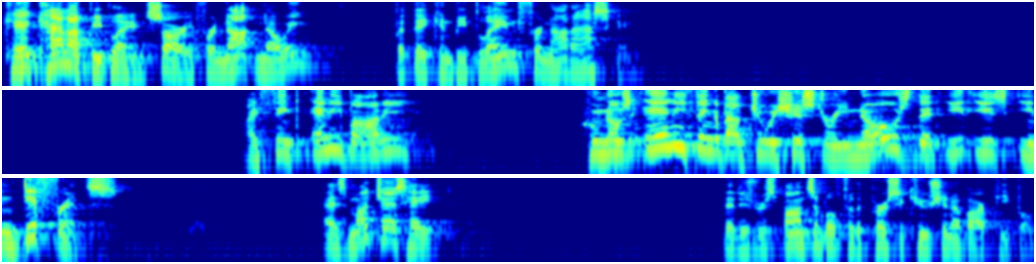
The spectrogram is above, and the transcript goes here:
can, cannot be blamed, sorry, for not knowing, but they can be blamed for not asking. I think anybody who knows anything about Jewish history knows that it is indifference as much as hate that is responsible for the persecution of our people.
